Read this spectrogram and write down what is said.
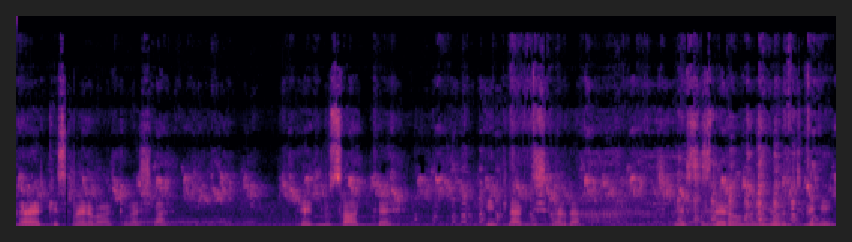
Herkese merhaba arkadaşlar. Evet bu saatte Hintler dışarıda. Şimdi sizlere onları görüntüleyeyim.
